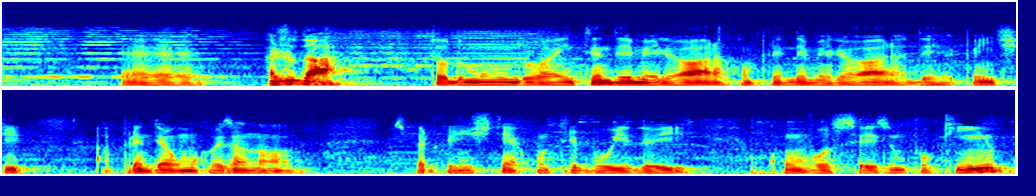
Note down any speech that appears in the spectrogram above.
é, ajudar todo mundo a entender melhor, a compreender melhor, a de repente aprender alguma coisa nova. Espero que a gente tenha contribuído aí com vocês um pouquinho.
